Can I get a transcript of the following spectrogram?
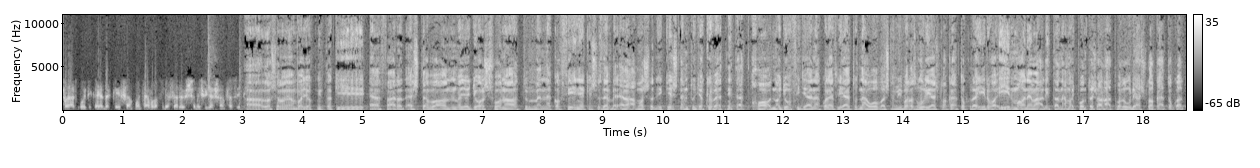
saját politikai érdekei szempontjából a Fidesz erősen és ügyesen feszíti. A, lassan olyan vagyok, mint aki elfárad, este van, megy a gyors vonat, mennek a fények, és az ember elálmosodik, és nem tudja követni. Tehát ha nagyon figyelnek, akkor lehet, hogy el tudná olvasni, mi van az óriás plakátokra írva. Én ma nem állítanám, hogy pontosan látom az óriás plakátokat,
